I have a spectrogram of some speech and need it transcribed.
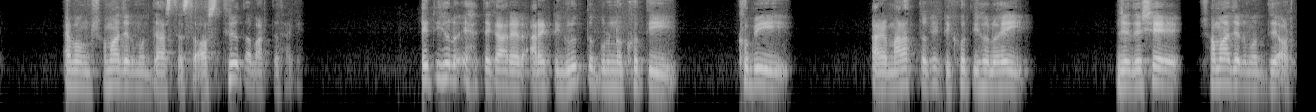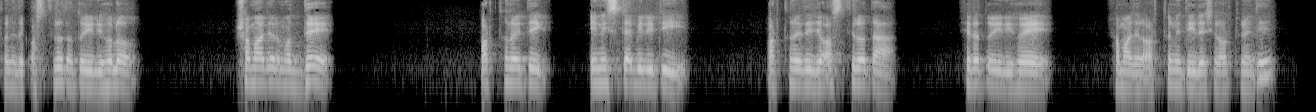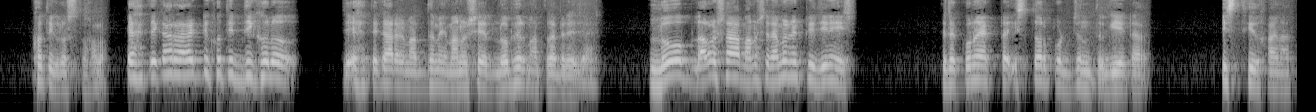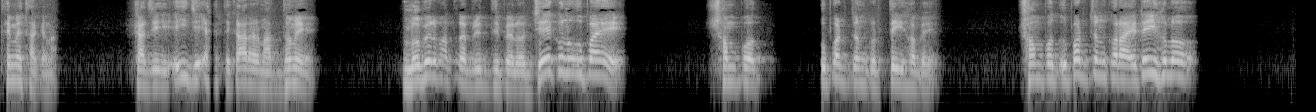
এবং সমাজের মধ্যে আস্তে আস্তে অস্থিরতা বাড়তে থাকে। এটি হলো এহতেকারের আরেকটি গুরুত্বপূর্ণ ক্ষতি, খুবই আর মারাত্মক একটি ক্ষতি হলো এই যে দেশে সমাজের মধ্যে অর্থনৈতিক অস্থিরতা তৈরি হলো, সমাজের মধ্যে অর্থনৈতিক ইনস্টেবিলিটি অর্থনৈতিক যে অস্থিরতা, সেটা তৈরি হয়ে সমাজের অর্থনীতি, দেশের অর্থনীতি ক্ষতিগ্রস্ত হলো। এহতেকার আরেকটি ক্ষতির দিক হলো যে এহতেকারের মাধ্যমে মানুষের লোভের মাত্রা বেড়ে যায়। লোভ, লালসা মানুষের এমন একটি জিনিস, যেটা কোনো একটা স্তর পর্যন্ত গিয়ে এটা স্থির হয় না, থেমে থাকে না। কাজে এই যে এহতেকারের মাধ্যমে লোভের মাত্রা বৃদ্ধি পেল, যে কোনো উপায়ে সম্পদ উপার্জন করতেই হবে। সম্পদ উপার্জন করা এটাই হলো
